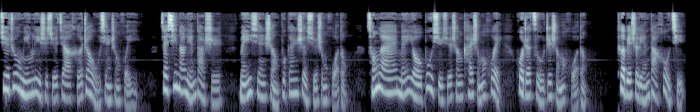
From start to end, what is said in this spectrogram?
据著名历史学家何兆武先生回忆，在西南联大时，梅先生不干涉学生活动，从来没有不许学生开什么会或者组织什么活动。特别是联大后期，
